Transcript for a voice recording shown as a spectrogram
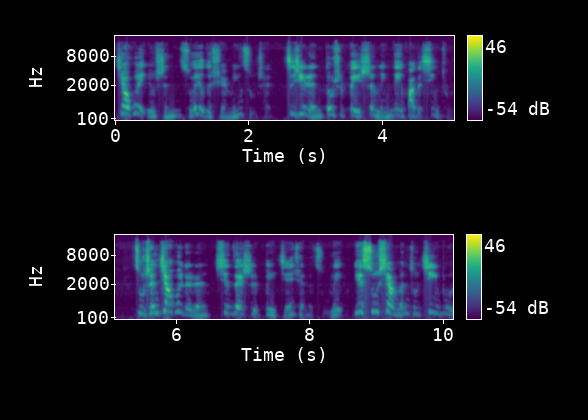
教会由神所有的选民组成，这些人都是被圣灵内化的信徒。组成教会的人现在是被拣选的族类。耶稣向门徒进一步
